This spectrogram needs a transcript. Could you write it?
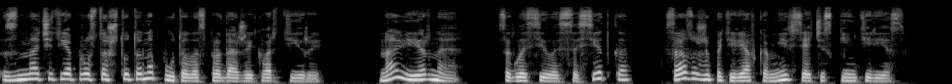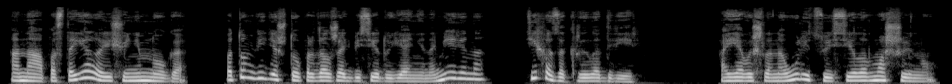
Значит, я просто что-то напутала с продажей квартиры. Наверное, согласилась соседка, сразу же потеряв ко мне всяческий интерес. Она постояла еще немного, потом, видя, что продолжать беседу я не намерена, тихо закрыла дверь. А я вышла на улицу и села в машину.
